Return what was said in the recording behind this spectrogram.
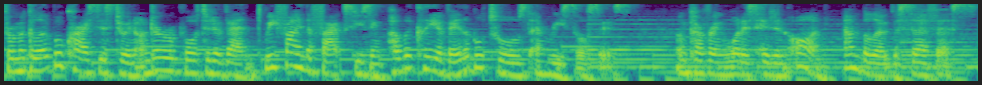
From a global crisis to an underreported event, we find the facts using publicly available tools and resources, uncovering what is hidden on and below the surface.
